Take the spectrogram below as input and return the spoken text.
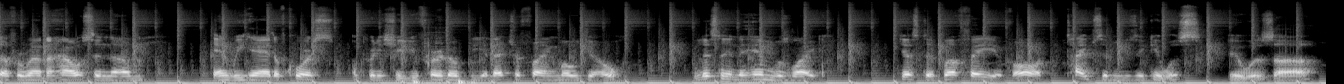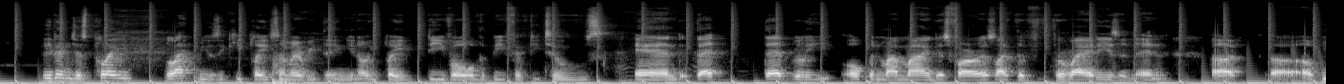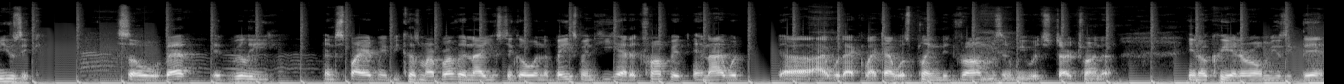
Stuff around the house, and um, and we had, of course, I'm pretty sure you've heard of the electrifying Mojo. Listening to him was like just a buffet of all types of music. It was it was uh, he didn't just play black music; he played some everything. You know, he played Devo, the B52s, and that that really opened my mind as far as like the varieties and, and uh, uh, of music. So that it really inspired me because my brother and I used to go in the basement. He had a trumpet, and I would uh, I would act like I was playing the drums, and we would start trying to, you know, create our own music then.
